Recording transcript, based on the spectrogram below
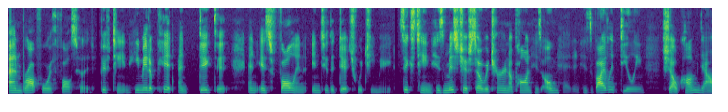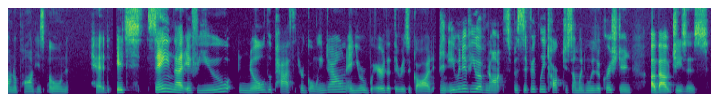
and brought forth falsehood. 15 He made a pit and digged it, and is fallen into the ditch which he made. 16 His mischief shall return upon his own head, and his violent dealing shall come down upon his own head. It's saying that if you know the path you're going down and you're aware that there is a God, and even if you have not specifically talked to someone who is a Christian about Jesus,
